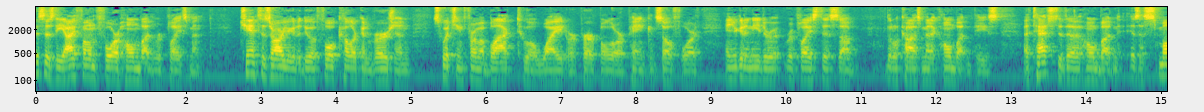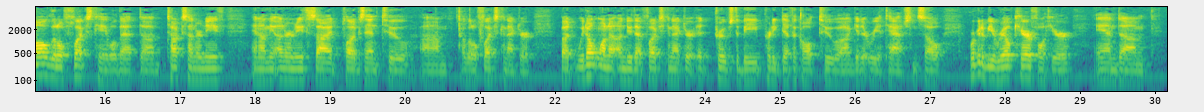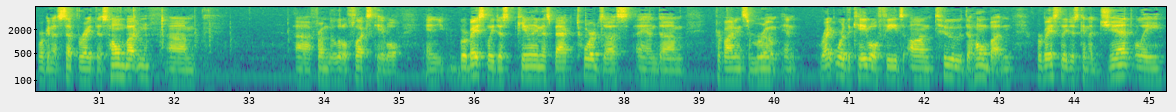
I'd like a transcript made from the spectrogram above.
This is the iPhone 4 home button replacement. Chances are you're going to do a full color conversion, switching from a black to a white or purple or pink and so forth, and you're going to need to re replace this uh, little cosmetic home button piece. Attached to the home button is a small little flex cable that uh, tucks underneath and on the underneath side plugs into um, a little flex connector. But we don't want to undo that flex connector. It proves to be pretty difficult to uh, get it reattached. And so we're going to be real careful here and um, we're going to separate this home button um, uh, from the little flex cable. And we're basically just peeling this back towards us and um, providing some room. And right where the cable feeds onto the home button, we're basically just going to gently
